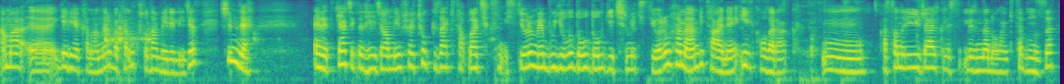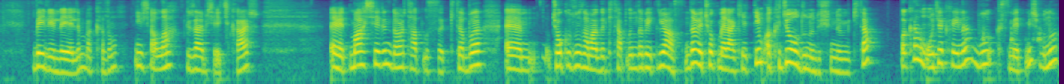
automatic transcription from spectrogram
Ama e, geriye kalanları bakalım kutudan belirleyeceğiz. Şimdi evet gerçekten heyecanlıyım. Şöyle çok güzel kitaplar çıksın istiyorum ve bu yılı dolu dolu geçirmek istiyorum. Hemen bir tane ilk olarak hmm, Hasan Ali Yücel klasiklerinden olan kitabımızı belirleyelim bakalım. İnşallah güzel bir şey çıkar. Evet Mahşer'in Dört Atlısı kitabı e, çok uzun zamandır kitaplığımda bekliyor aslında ve çok merak ettiğim akıcı olduğunu düşündüğüm bir kitap. Bakalım Ocak ayına bu kısmetmiş. Bunu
